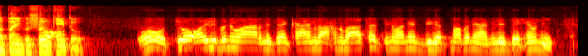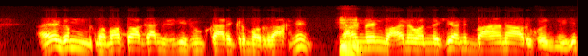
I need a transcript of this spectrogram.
तपाईँको सङ्केत हो। हो त्यो अहिले पनि उहाँहरूले चाहिँ कायम राख्नु भएको छ किनभने विगतमा पनि हामीले देख्यौँ नि। है एकदम महत्वाकांक्षी किसिमको कार्यक्रमहरू राख्ने। कार्यान्वयन भएन भनेदेखि अनि बाहनाहरू खोज्ने कि?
